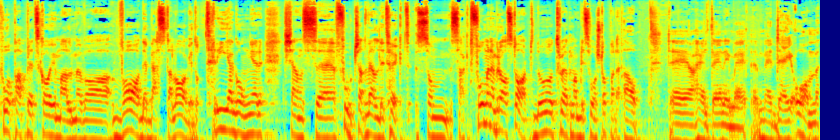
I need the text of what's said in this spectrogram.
på pappret ska ju Malmö vara, vara det bästa laget. Och tre gånger känns eh, fortsatt väldigt högt. Som sagt, får man en bra start, då tror jag att man blir svårstoppade. Ja, det är jag helt enig med, med dig om.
